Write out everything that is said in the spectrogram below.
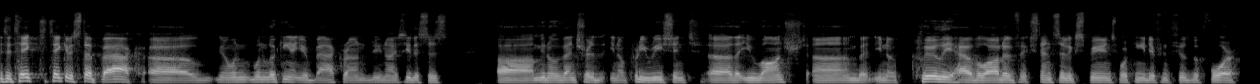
to take to take it a step back, uh, you know, when, when looking at your background, you know, I see this is um, you know, venture, you know, pretty recent uh, that you launched, um, but you know, clearly have a lot of extensive experience working in different fields before.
